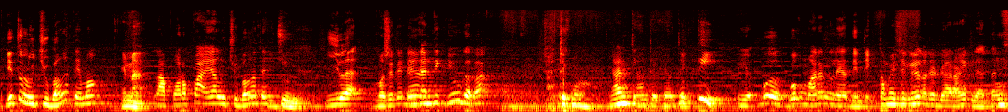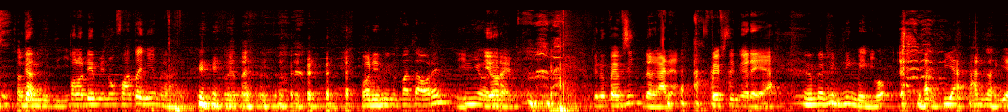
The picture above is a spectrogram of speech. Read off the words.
dia tuh lucu banget ya, Mau. Emang? Lapor Pak ya lucu banget ya. Lucu. Gila. Maksudnya dia Dan cantik juga, Pak. cantik, Mau. Cantik. Cantik, cantik. Putih. Iya, bu, gua kemarin lihat di TikTok. Sampai segini ada darahnya kelihatan. Enggak, kalau dia minum Fanta ini merah. Kelihatan. Kalau dia minum Fanta Orange, ini Iya, orange. Minum Pepsi udah nggak ada. Pepsi nggak ada ya. Minum Pepsi bening bego. Nggak kelihatan lagi.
